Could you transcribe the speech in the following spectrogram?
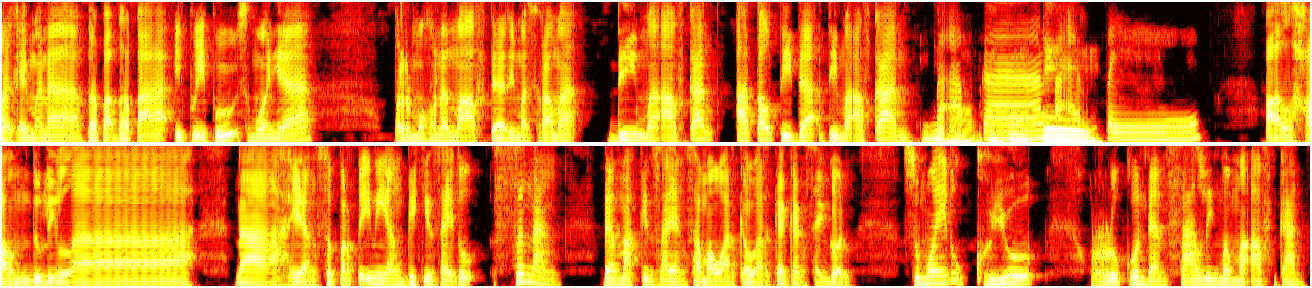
Bagaimana Bapak-bapak, Ibu-ibu semuanya? Permohonan maaf dari Mas Rama dimaafkan atau tidak dimaafkan? Dimaafkan, Pak RT. Alhamdulillah. Nah, yang seperti ini yang bikin saya itu senang dan makin sayang sama warga-warga Gang Senggol. Semuanya itu guyup, rukun dan saling memaafkan.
